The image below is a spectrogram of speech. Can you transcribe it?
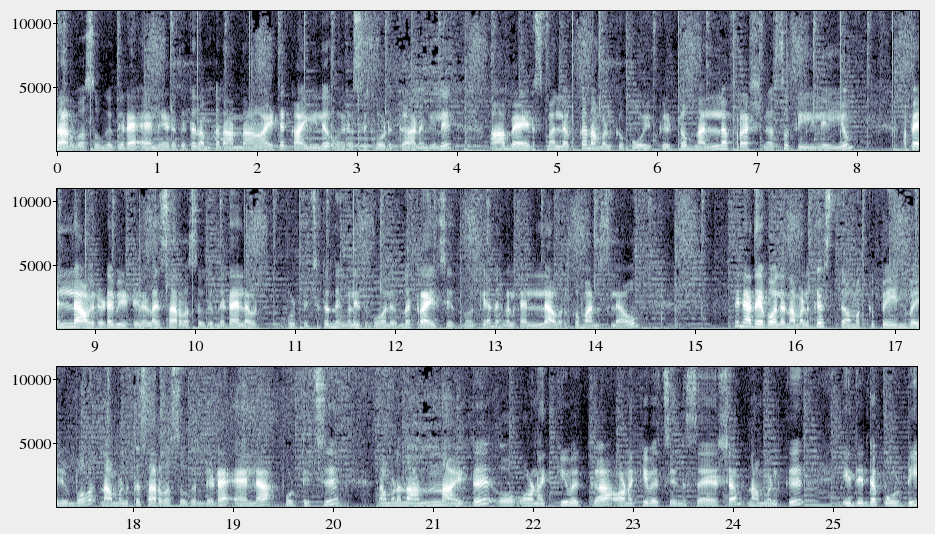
സർവസുഗതിയുടെ ഇല എടുത്തിട്ട് നമുക്ക് നന്നായിട്ട് കയ്യിൽ ഉരസി കൊടുക്കുകയാണെങ്കിൽ ആ ബാഡ് സ്മെല്ലൊക്കെ നമ്മൾക്ക് പോയി കിട്ടും. നല്ല ഫ്രഷ്നെസ് ഫീൽ ചെയ്യും. അപ്പോൾ എല്ലാവരുടെ വീട്ടിലുള്ള സർവസുഗന്ധിയുടെ ഇല പൊട്ടിച്ചിട്ട് നിങ്ങൾ ഇതുപോലെ ഒന്ന് ട്രൈ ചെയ്ത് നോക്കിയാൽ നിങ്ങൾക്ക് എല്ലാവർക്കും മനസ്സിലാവും. പിന്നെ അതേപോലെ നമ്മൾക്ക് സ്റ്റൊമക്ക് പെയിൻ വരുമ്പോൾ നമ്മൾക്ക് സർവസുഗന്ധിയുടെ ഇല പൊട്ടിച്ച് നമ്മൾ നന്നായിട്ട് ഉണക്കി വെക്കുക. ഉണക്കി വെച്ചതിന് ശേഷം നമ്മൾക്ക് ഇതിന്റെ പൊടി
